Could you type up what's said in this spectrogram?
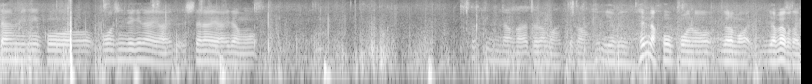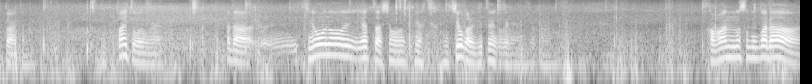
たびにこう更新できないしてない間もなんかドラマとかいや変な方向のドラマがやばいことがいっぱいあったないっぱいってこともない。ただ昨日のやつは衝撃だった日曜から月曜にかけてないだからカバンの底から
